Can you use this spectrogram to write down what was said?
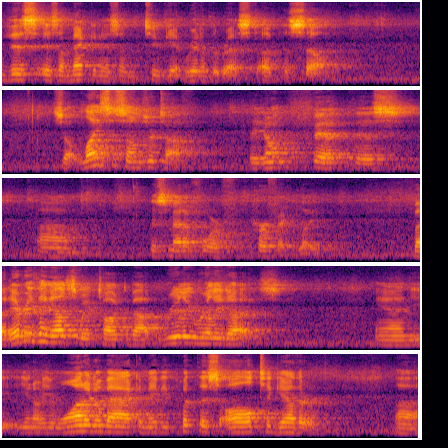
this is a mechanism to get rid of the rest of the cell. So lysosomes are tough. They don't fit this, um, this metaphor perfectly. But everything else we've talked about really, really does. And you, you know, you want to go back and maybe put this all together. Uh,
